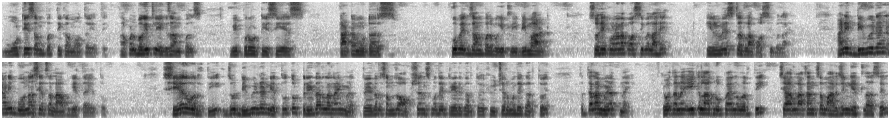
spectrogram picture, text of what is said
मोठी संपत्ती कमावता येते. आपण बघितली examples Wipro T C S Tata Motors. खूप एक्झाम्पल बघितली. डीमार्ट. सो हे कोणाला पॉसिबल आहे? इन्व्हेस्टरला पॉसिबल आहे. आणि डिव्हिडंड आणि बोनस याचा लाभ घेता येतो. शेअरवरती जो डिव्हिडंड येतो तो ट्रेडरला नाही मिळत. ट्रेडर समजा ऑप्शन्समध्ये ट्रेड करतोय फ्युचरमध्ये करतोय तर त्याला मिळत नाही. किंवा त्यानं एक लाख रुपयांवरती चार लाखांचं मार्जिन घेतलं असेल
